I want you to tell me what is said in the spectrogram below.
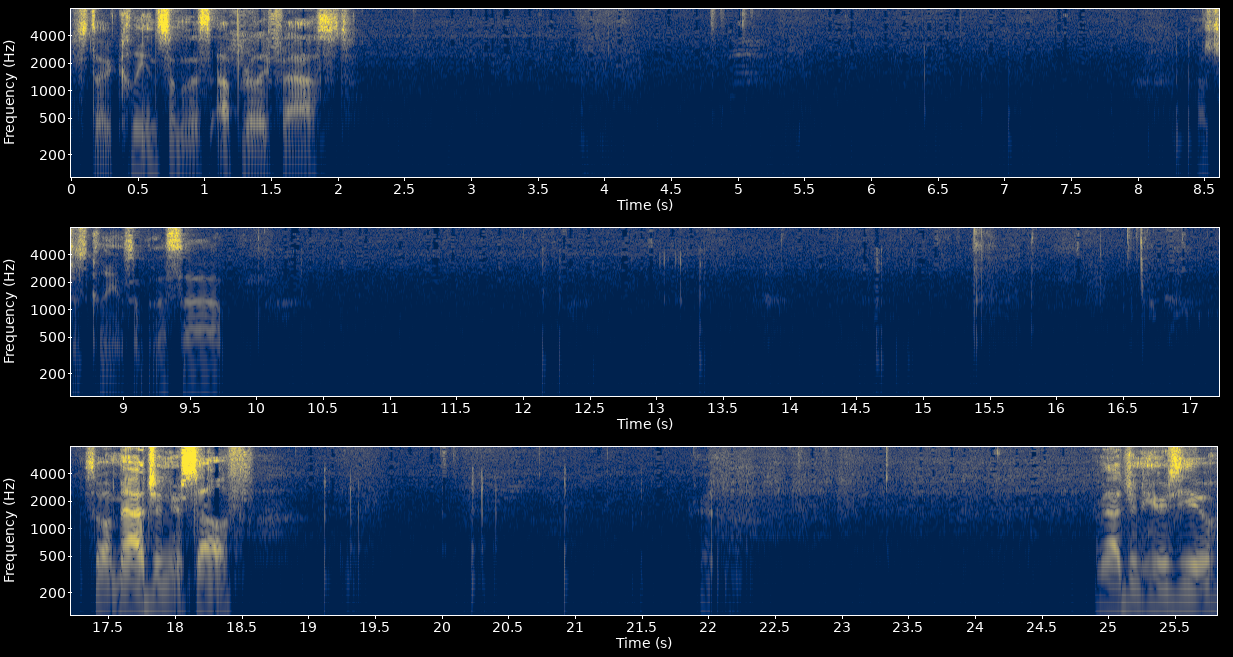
Just to clean some of this up really fast. Let's just clean some of this up. So imagine yourself. Imagine here's you.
